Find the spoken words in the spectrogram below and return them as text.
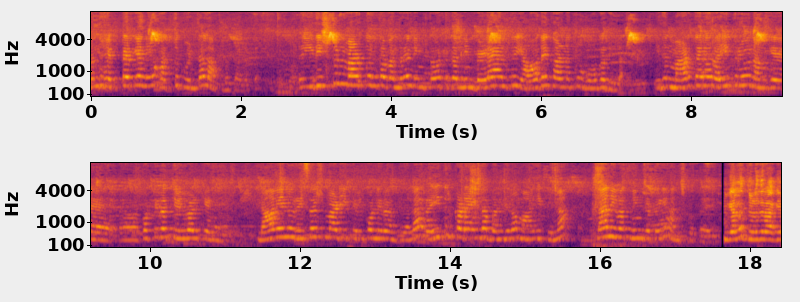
ಒಂದು ಹೆಕ್ಟರ್ಗೆ ನೀವು ಹತ್ತು ಕ್ವಿಂಟಲ್ ಹಾಕ್ಬೇಕಾಗುತ್ತೆ. ಇದಿಷ್ಟನ್ನ ಮಾಡ್ಕೊಂತ ಬಂದ್ರೆ ನಿಮ್ಮ ತೋಟದಲ್ಲಿ ನಿಮ್ಮ ಬೆಳೆ ಅಂತೂ ಯಾವುದೇ ಕಾರಣಕ್ಕೂ ಹೋಗೋದಿಲ್ಲ. ಇದನ್ನ ಮಾಡ್ತಾ ರೈತರು ನಮಗೆ ಕೊಟ್ಟಿರೋ ತಿಳುವಳಿಕೆನೇ. ನಾವೇನು ರಿಸರ್ಚ್ ಮಾಡಿ ತಿಳ್ಕೊಂಡಿರೋಂಥದ್ದಲ್ಲ, ರೈತರ ಕಡೆಯಿಂದ ಬಂದಿರೋ ಮಾಹಿತಿನ ನಾನು ಇವತ್ತು ನಿಮ್ಮ ಜೊತೆಗೆ ಹಂಚ್ಕೊತಾ ಇದ್ದೀನಿ. ನಿಮ್ಗೆಲ್ಲ ತಿಳಿದಿರಾಗಿ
